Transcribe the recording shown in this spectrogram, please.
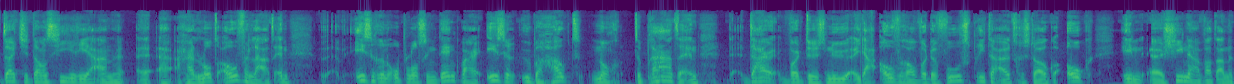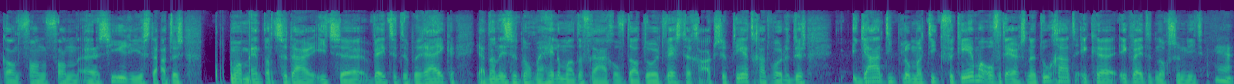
dat je dan Syrië aan eh, haar lot overlaat. En is er een oplossing denkbaar? Is er überhaupt nog te praten? En daar wordt dus nu, ja, overal worden voelsprieten uitgestoken. Ook in China, wat aan de kant van, van Syrië staat. Dus op het moment dat ze daar iets weten te bereiken... ja, dan is het nog maar helemaal de vraag of dat door het Westen geaccepteerd gaat worden. Dus ja, diplomatiek verkeer, maar of het ergens naartoe gaat, ik, eh, ik weet het nog zo niet. Ja.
